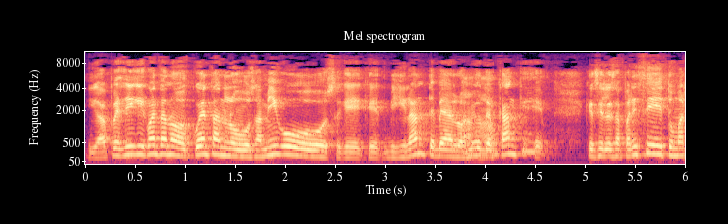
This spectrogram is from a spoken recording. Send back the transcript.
Y a pues sí, que cuéntanos, cuentan los amigos que, que vigilantes, vean, los amigos del can, que, que se les aparece Tomás,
